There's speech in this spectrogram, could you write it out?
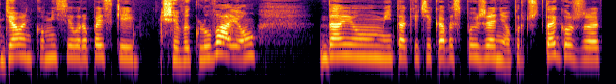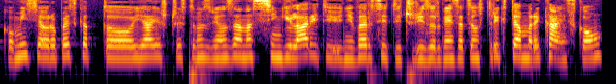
działań Komisji Europejskiej się wykluwają, dają mi takie ciekawe spojrzenie. Oprócz tego, że Komisja Europejska to ja jeszcze jestem związana z Singularity University, czyli z organizacją stricte amerykańską,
